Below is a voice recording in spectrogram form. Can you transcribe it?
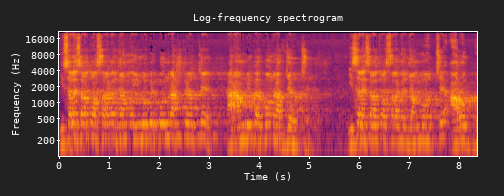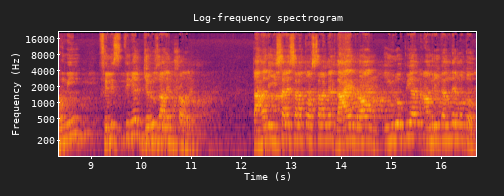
ঈসা আলাই সালাতামের জন্ম ইউরোপের কোন রাষ্ট্রে হচ্ছে আর আমেরিকার কোন রাজ্যে হচ্ছে? ঈসা আলাই সালাতামের জন্ম হচ্ছে আরব ভূমি ফিলিস্তিনের জেরুজালেম শহরে। তাহলে ঈসা আলাই সালাতামের গায়ের রং ইউরোপিয়ান আমেরিকানদের মতো?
